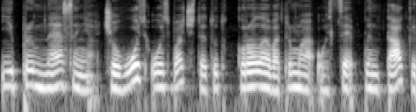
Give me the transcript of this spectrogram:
і привнесення чогось. Ось бачите, тут королева тримає ось цей пентакль,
